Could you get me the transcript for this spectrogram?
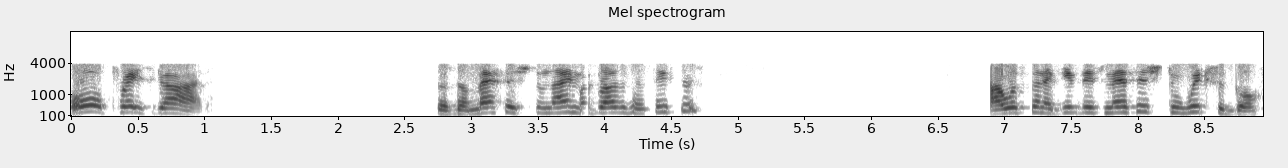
Oh, praise God. So the message tonight, my brothers and sisters, I was going to give this message two weeks ago.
